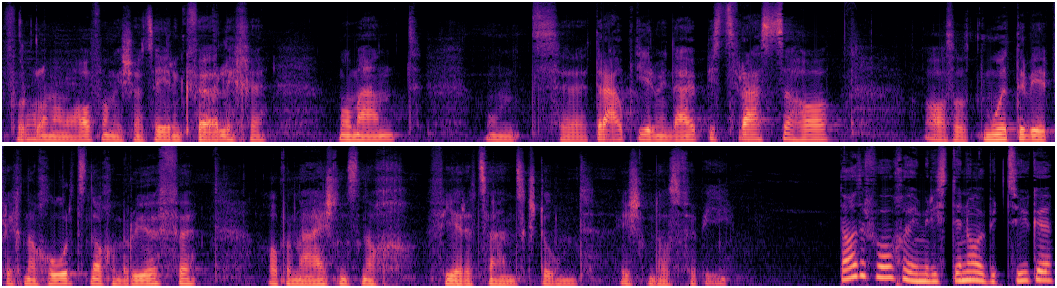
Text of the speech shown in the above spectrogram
Vor allem am Anfang ist es ein sehr gefährlicher Moment. Und äh, die Raubtiere müssen auch etwas zu fressen haben. Also die Mutter wird vielleicht noch kurz nach dem Rufen, aber meistens nach 24 Stunden ist dann das vorbei. Davon können wir uns dann noch überzeugen,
